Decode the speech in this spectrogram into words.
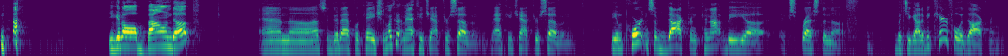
you get all bound up and uh, that's a good application. Look at Matthew chapter 7. Matthew chapter 7. The importance of doctrine cannot be uh, expressed enough. But you got to be careful with doctrine.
